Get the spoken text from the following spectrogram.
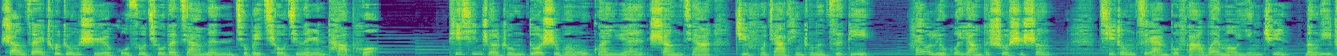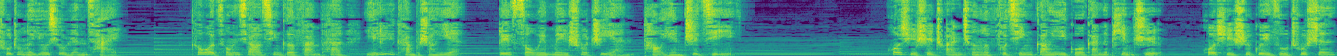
尚在初中时，胡素秋的家门就被囚禁的人踏破，提亲者中多是文武官员、商家、巨富家庭中的子弟，还有留过洋的硕士生，其中自然不乏外貌英俊、能力出众的优秀人才。可我从小性格反叛，一律看不上眼，对所谓媒妁之言讨厌至极。或许是传承了父亲刚毅果敢的品质，或许是贵族出身，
